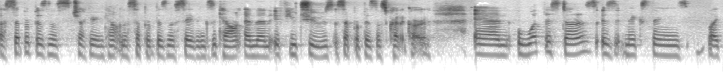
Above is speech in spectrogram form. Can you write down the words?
a separate business checking account and a separate business savings account, and then if you choose a separate business credit card. And what this does is it makes things like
